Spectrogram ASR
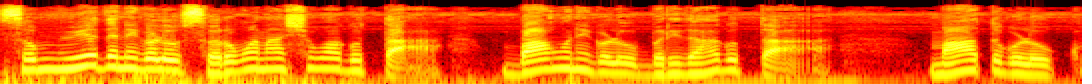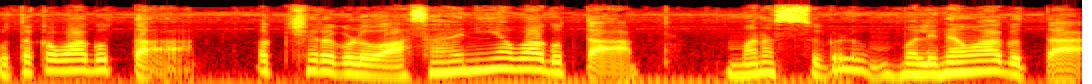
ಸಂವೇದನೆಗಳು ಸರ್ವನಾಶವಾಗುತ್ತಾ, ಭಾವನೆಗಳು ಬರಿದಾಗುತ್ತಾ, ಮಾತುಗಳು ಕೃತಕವಾಗುತ್ತಾ, ಅಕ್ಷರಗಳು ಅಸಹನೀಯವಾಗುತ್ತಾ, ಮನಸ್ಸುಗಳು ಮಲಿನವಾಗುತ್ತಾ,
